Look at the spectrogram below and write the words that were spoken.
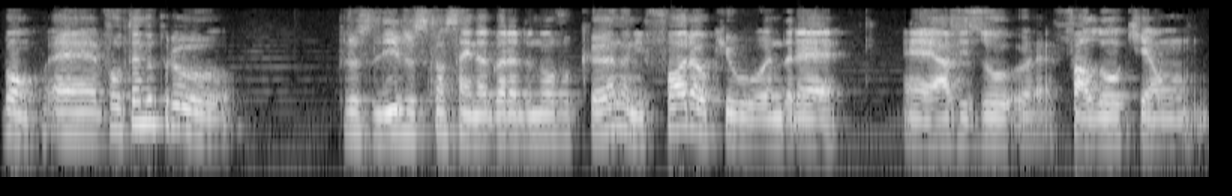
Bom, é, voltando para os livros que estão saindo agora do novo cânone, fora o que o André é, avisou, é, falou que é um,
